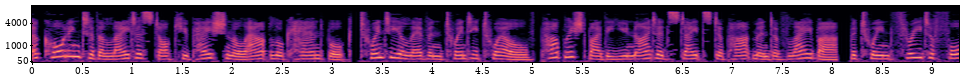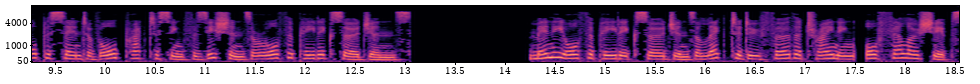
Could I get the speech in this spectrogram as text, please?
According to the latest Occupational Outlook Handbook 2011-2012 published by the United States Department of Labor, between 3 to 4% of all practicing physicians are orthopedic surgeons. Many orthopedic surgeons elect to do further training, or fellowships,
